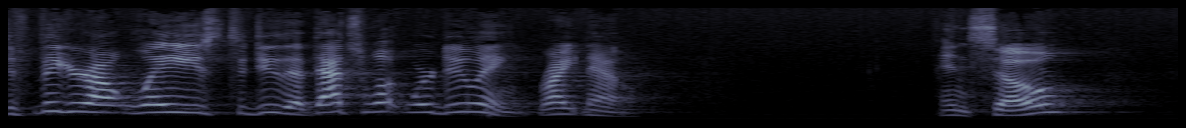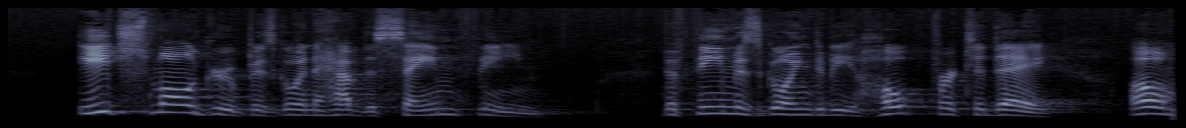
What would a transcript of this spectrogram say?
to figure out ways to do that. That's what we're doing right now. And so, each small group is going to have the same theme. The theme is going to be hope for today. Oh,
